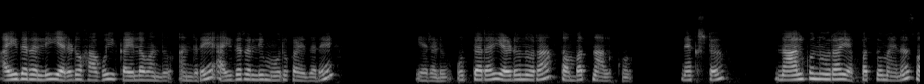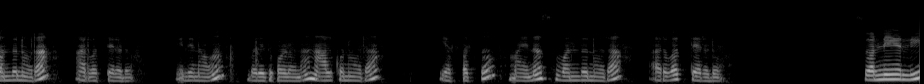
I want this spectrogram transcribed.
ಐದರಲ್ಲಿ ಎರಡು ಹಾಗೂ ಈ ಕೈಲ ಒಂದು ಅಂದರೆ ಐದರಲ್ಲಿ ಮೂರು ಕಳೆದರೆ ಎರಡು. ಉತ್ತರ ಎರಡು ನೂರ ತೊಂಬತ್ನಾಲ್ಕು. ನೆಕ್ಸ್ಟ್ ನಾಲ್ಕು ನೂರ ಎಪ್ಪತ್ತು ಮೈನಸ್ ಒಂದು ನೂರ ಅರವತ್ತೆರಡು. ಇಲ್ಲಿ ನಾವು ಬರೆದುಕೊಳ್ಳೋಣ. ನಾಲ್ಕು ನೂರ ಎಪ್ಪತ್ತು ಮೈನಸ್ ಒಂದು ನೂರ ಅರವತ್ತೆರಡು. ಸೊನ್ನೆಯಲ್ಲಿ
